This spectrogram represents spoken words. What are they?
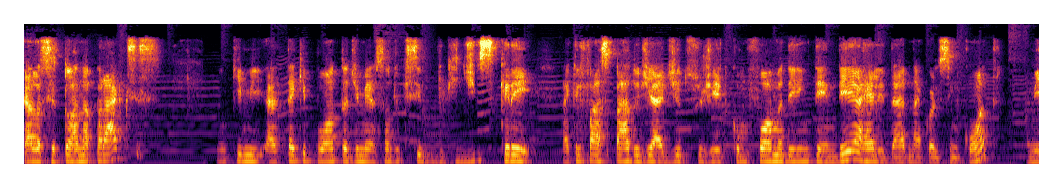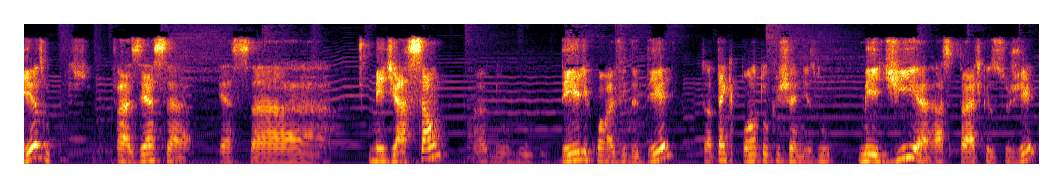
ela se torna praxis, em que, até que ponto a dimensão do que, se, do que diz crer, aquilo faz parte do dia a dia do sujeito como forma dele entender a realidade na qual ele se encontra, mesmo fazer essa, essa mediação né, do, do, dele com a vida dele, então até que ponto o cristianismo media as práticas do sujeito,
